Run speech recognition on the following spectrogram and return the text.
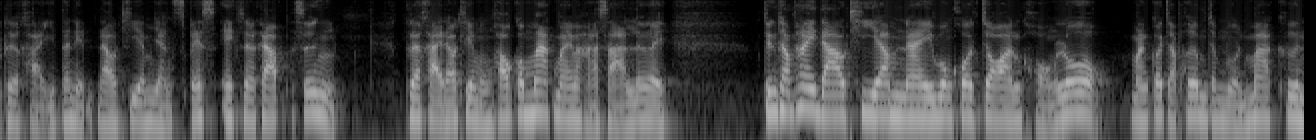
เครือข่ายอินเทอร์เน็ตดาวเทียมอย่าง SpaceX นะครับ ซึ่งเครือข่ายดาวเทียมของเขาก็มากมายมหาศาลเลย จึงทำให้ดาวเทียมในวงโคจรของโลก มันก็จะเพิ่มจำนวนมากขึ้น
